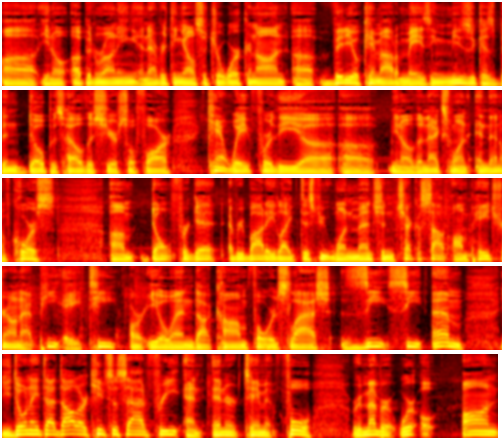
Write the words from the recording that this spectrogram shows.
uh you know up and running and everything else that you're working on. Uh video came out amazing. Music has been dope as hell this year so far. Can't wait for the uh uh you know the next one. And then of course um, don't forget everybody like dispute one mentioned check us out on patreon at p-a-t-r-e-o-n dot com forward slash z-c-m you donate that dollar keeps us ad free and entertainment full. Remember we're on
